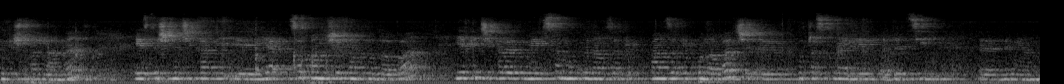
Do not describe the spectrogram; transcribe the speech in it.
również parlament. Jesteśmy ciekawi, e, jak, co Panu się tam podoba. Jakie ciekawe miejsca mógłby nam Pan zaproponować e, podczas kolejnej edycji e, wymiany?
